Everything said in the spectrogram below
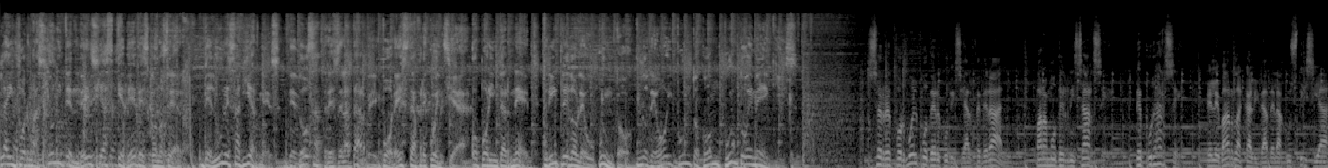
La información y tendencias que debes conocer. De lunes a viernes, de 2 a 3 de la tarde, por esta frecuencia o por internet www.lodehoy.com.mx. Se reformó el Poder Judicial Federal para modernizarse, depurarse, elevar la calidad de la justicia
